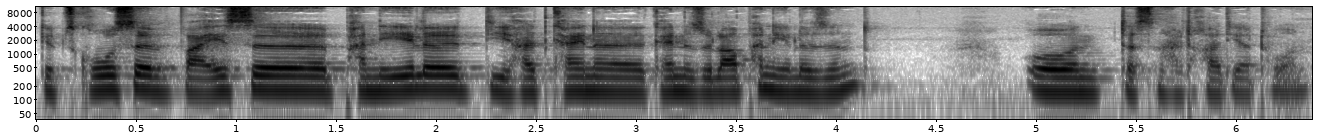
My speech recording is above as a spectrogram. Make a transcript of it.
gibt's große weiße Paneele, die halt keine, keine Solarpaneele sind. Und das sind halt Radiatoren.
